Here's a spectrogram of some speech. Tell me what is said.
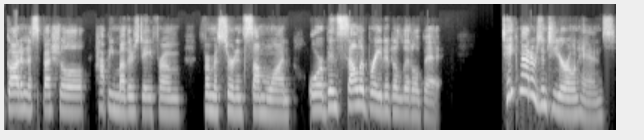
gotten a special happy mother's day from from a certain someone or been celebrated a little bit take matters into your own hands.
